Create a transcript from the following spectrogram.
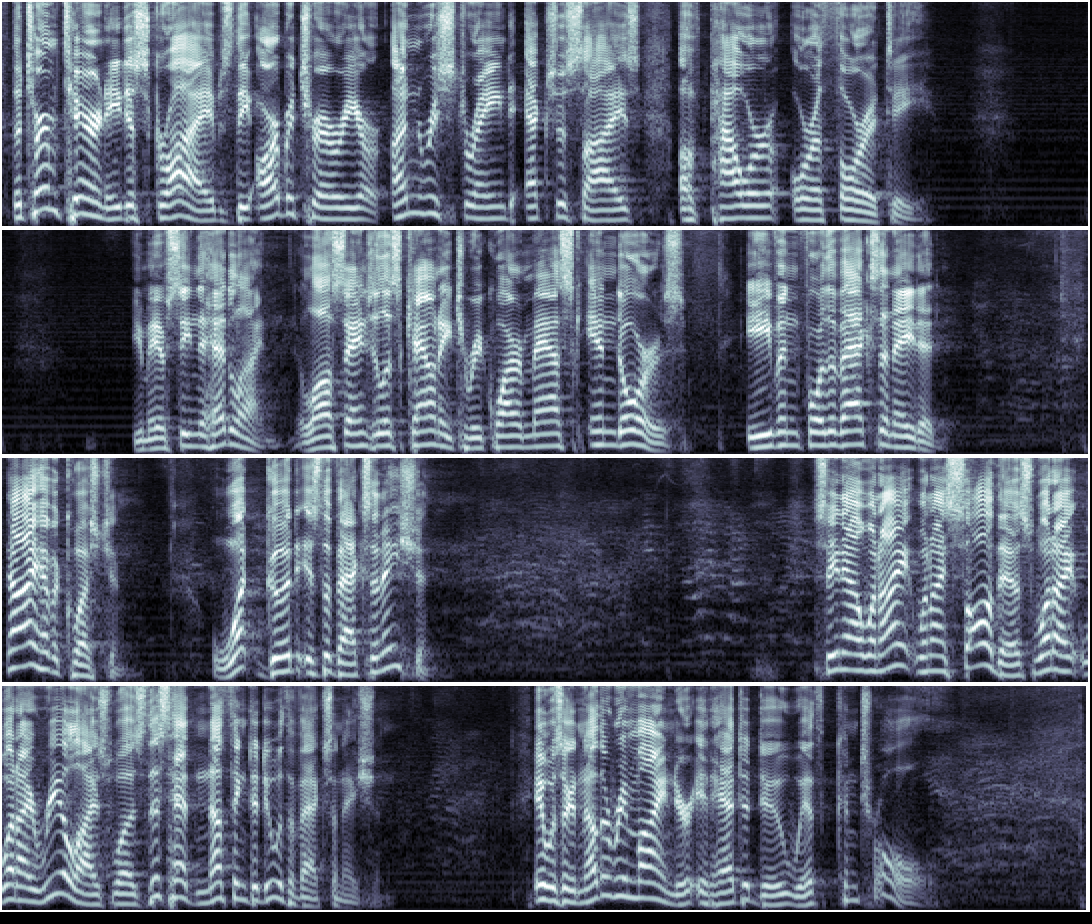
The term tyranny describes the arbitrary or unrestrained exercise of power or authority. You may have seen the headline Los Angeles County to require masks indoors, even for the vaccinated. Now, I have a question What good is the vaccination? See, now, when I, when I saw this, what I, what I realized was this had nothing to do with the vaccination. It was another reminder it had to do with control.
